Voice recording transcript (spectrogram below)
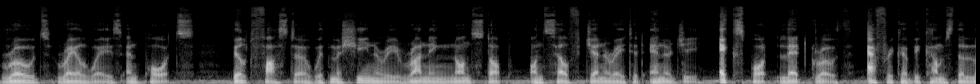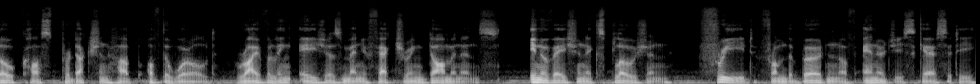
roads, railways, and ports, built faster with machinery running non-stop on self-generated energy. Export-led growth, Africa becomes the low-cost production hub of the world, rivaling Asia's manufacturing dominance. innovation explosion. Freed from the burden of energy scarcity,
